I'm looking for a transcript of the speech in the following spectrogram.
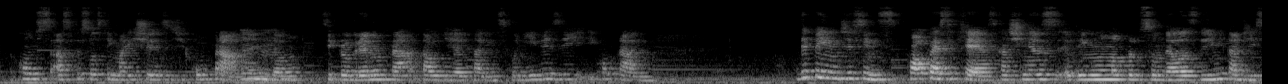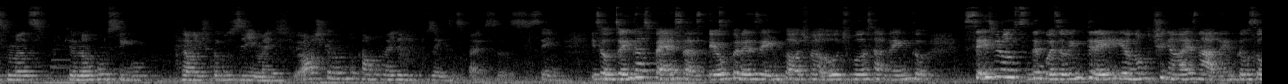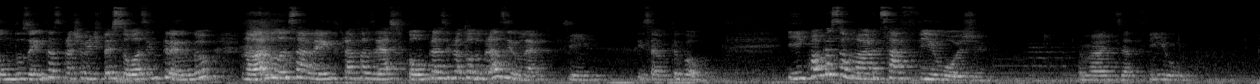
as pessoas têm mais chances de comprar, né? Uhum. Então se programam para tal dia estarem disponíveis e, e comprarem. Depende, assim, qual peça que é. As caixinhas, eu tenho uma produção delas limitadíssimas, que eu não consigo realmente produzir, mas eu acho que eu vou tocar uma média de 200 peças. Sim, e são 200 peças. Eu, por exemplo, o último lançamento, seis minutos depois eu entrei e eu não tinha mais nada. Então são 200 praticamente pessoas entrando na hora do lançamento para fazer as compras e para todo o Brasil, né? Sim. Isso é muito bom. E qual é o seu maior desafio hoje? O maior desafio?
